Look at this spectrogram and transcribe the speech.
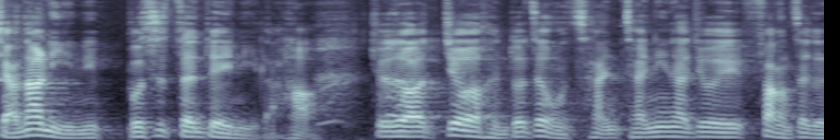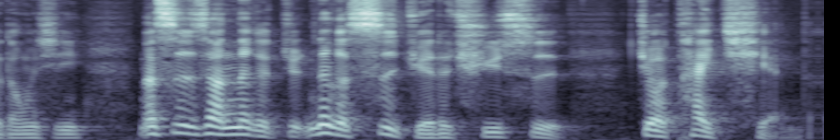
讲到你，你不是针对你的哈，就是说就有很多这种餐餐厅，它就会放这个东西。那事实上，那个就那个视觉的趋势就太浅的。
